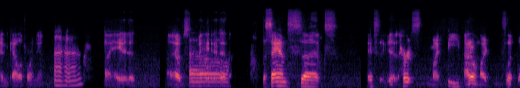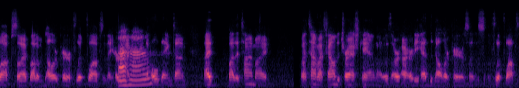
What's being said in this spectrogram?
in California. Uh huh. I hated it. I absolutely hated it. Oh, The sand sucks. It's it hurts my feet. I don't like flip flops, so I bought a dollar pair of flip flops, and they hurt my feet Uh-huh. the whole dang time. I by the time I by the time I found the trash can, I was I already had the dollar pair of flip flops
